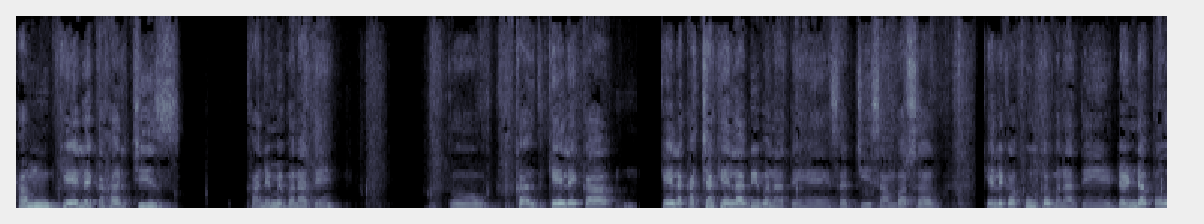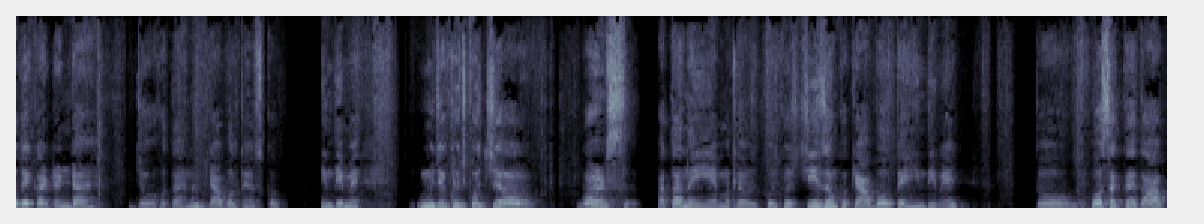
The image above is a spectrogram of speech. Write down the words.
हम केले का हर चीज़ खाने में बनाते हैं। तो केले का, केला, कच्चा केला भी बनाते हैं, सब्ज़ी सांबर सब। केले का फूल का बनाते हैं। डंडा, पौधे का डंडा जो होता है ना, क्या बोलते हैं उसको? हिंदी में। मुझे कुछ कुछ वर्ड्स पता नहीं है मतलब कुछ कुछ चीज़ों को क्या बोलते हैं हिंदी में। तो हो सकता है तो आप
